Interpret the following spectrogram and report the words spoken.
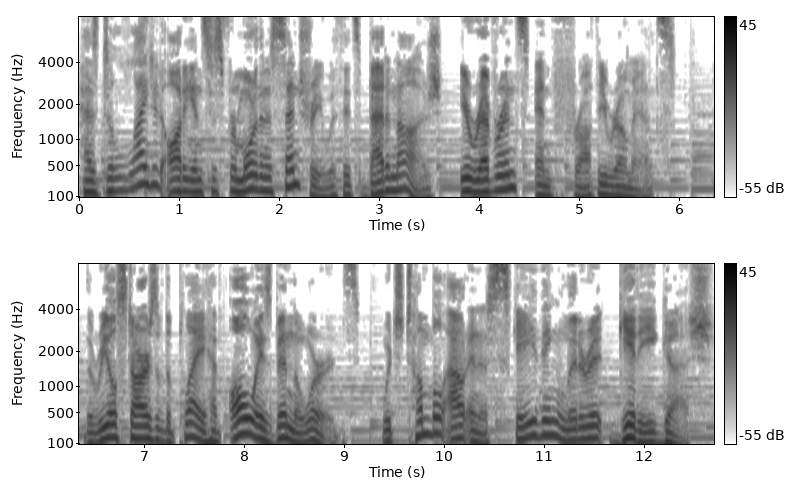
has delighted audiences for more than a century with its badinage, irreverence, and frothy romance. The real stars of the play have always been the words, which tumble out in a scathing, literate, giddy gush.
